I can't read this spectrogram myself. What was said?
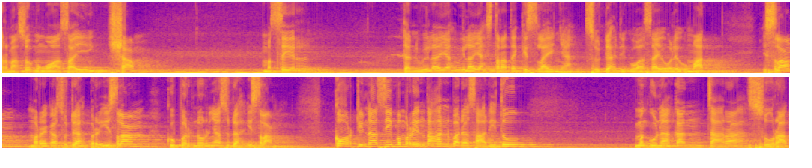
termasuk menguasai Syam, Mesir dan wilayah-wilayah strategis lainnya sudah dikuasai oleh umat Islam mereka sudah berislam gubernurnya sudah Islam koordinasi pemerintahan pada saat itu menggunakan cara surat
